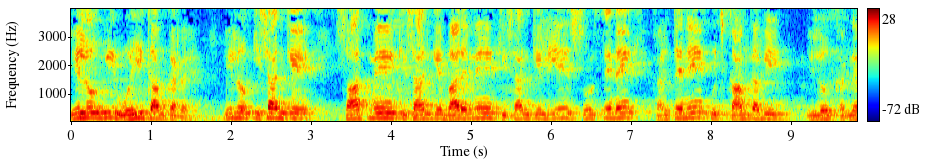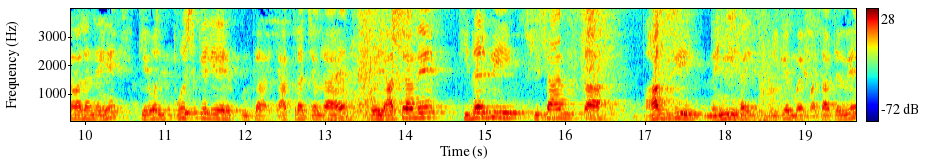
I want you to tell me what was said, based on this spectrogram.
ये लोग भी वही काम कर रहे हैं। ये लोग किसान के साथ में, किसान के बारे में, किसान के लिए सोचते नहीं, करते नहीं, कुछ काम का भी ये लोग करने वाला नहीं है, केवल पोस्ट के लिए उनका यात्रा चल रहा है। वो यात्रा में किधर भी किसान का भाग भी नहीं है बोल के मैं बताते हुए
